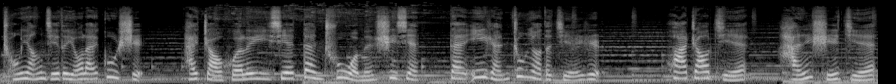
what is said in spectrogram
重阳节的由来故事，还找回了一些淡出我们视线但依然重要的节日。花朝节、寒食节、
